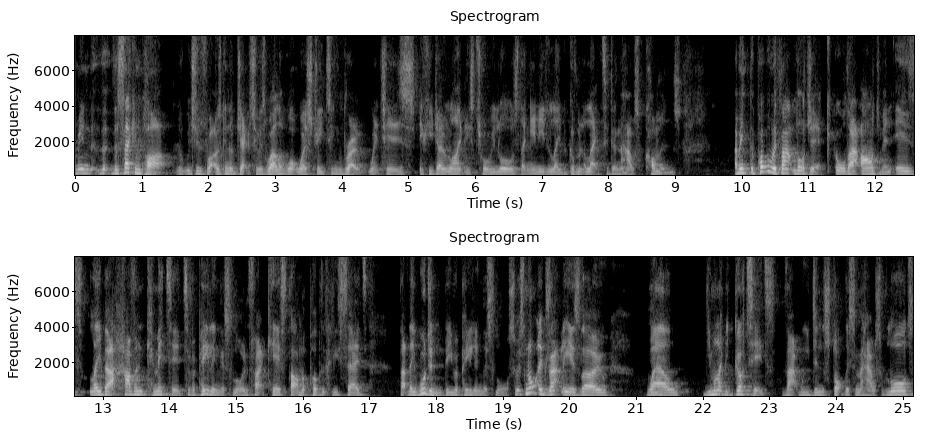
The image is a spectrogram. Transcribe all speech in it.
I mean, the, the, second part, which is what I was going to object to as well, of what Wes Streeting wrote, which is if you don't like these Tory laws, then you need a Labour government elected in the House of Commons. I mean, the problem with that logic or that argument is Labour haven't committed to repealing this law. In fact, Keir Starmer publicly said that they wouldn't be repealing this law. So it's not exactly as though, well, you might be gutted that we didn't stop this in the House of Lords.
